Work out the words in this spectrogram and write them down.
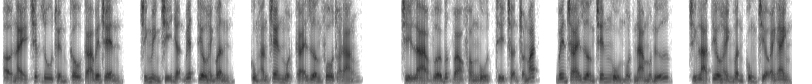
ở này chiếc du thuyền câu cá bên trên, chính mình chỉ nhận biết tiêu hành vân, cùng hắn chen một cái giường phô thỏa đáng. Chỉ là vừa bước vào phòng ngủ thì trận tròn mắt, bên trái giường trên ngủ một nam một nữ, chính là tiêu hành vân cùng triệu anh anh.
